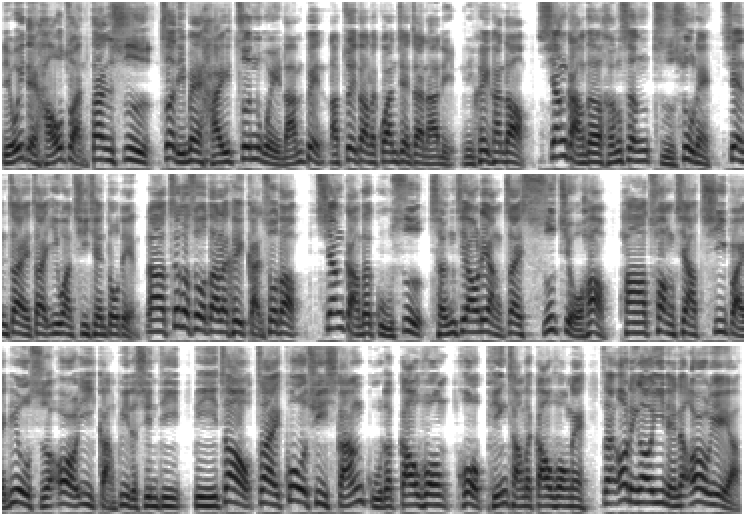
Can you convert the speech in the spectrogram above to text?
有一点好转，但是这里面还真伪难辨。那最大的关键在哪里？你可以看到香港的恒生指数呢，现在在一万七千多点。那这个时候大家可以感受到。香港的股市成交量在十九号，它创下七百六十二亿港币的新低。比照在过去港股的高峰或平常的高峰呢，在二零二一年的二月啊，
